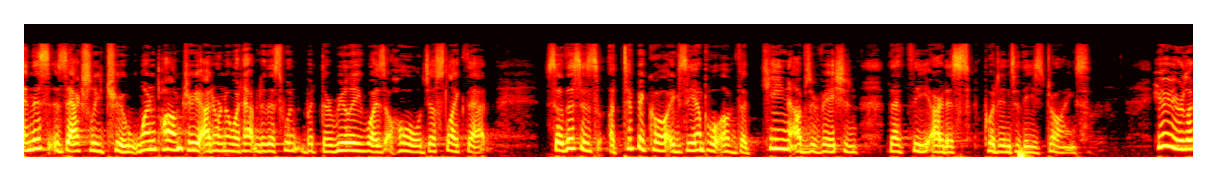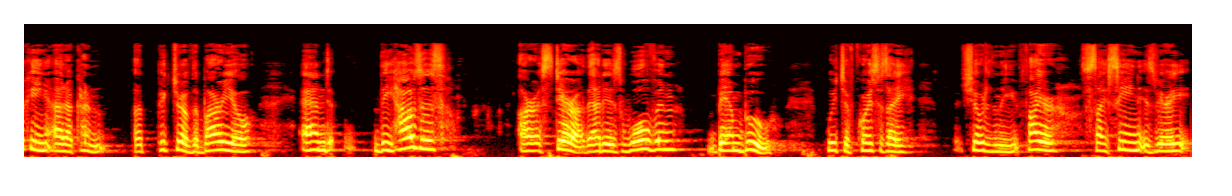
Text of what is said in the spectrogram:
And this is actually true. One palm tree, I don't know what happened to this one, but there really was a hole just like that. So this is a typical example of the keen observation that the artists put into these drawings. Here you're looking at a kind of a picture of the barrio and the houses are estera, that is woven bamboo, which of course, as I showed in the fire scene, is very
